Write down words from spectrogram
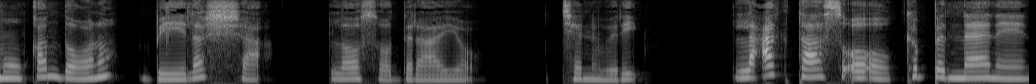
muuqan doono biilasha loo soo diraayo januwari lacagtaas oo ka badnaaneen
